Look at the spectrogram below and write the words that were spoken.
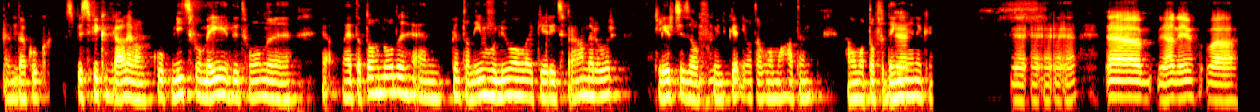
En dat ik ook specifiek gevraagd heb van, koop niets voor mij, dit gewoon, eh, ja, je hebt dat toch nodig, en je kunt dan even nu al een keer iets vragen daarvoor. Kleertjes of Mhm. ik weet niet wat dat allemaal hadden. Allemaal toffe dingen Ja. eigenlijk. ja, ja, ja. Ehm, ja nee, maar ik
